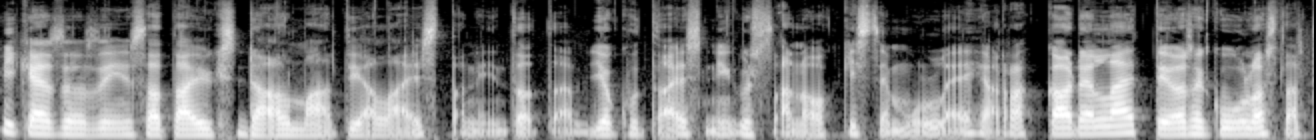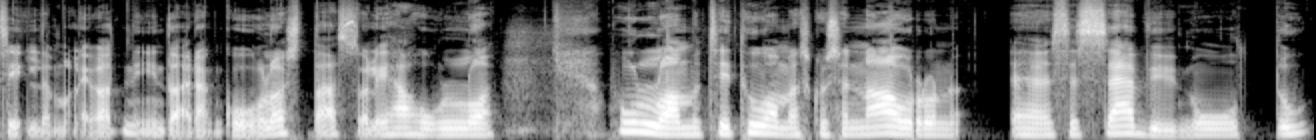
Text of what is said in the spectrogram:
mikä se on siinä 101 dalmaatialaista, niin tota, joku taisi niin kuin sanoakin se mulle ihan rakkaudella, että jos se kuulostaa siltä, mä olivat niin taidan kuulostaa, se oli ihan hullua, hullua mutta sitten huomasi, kun se naurun se sävy muuttu,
